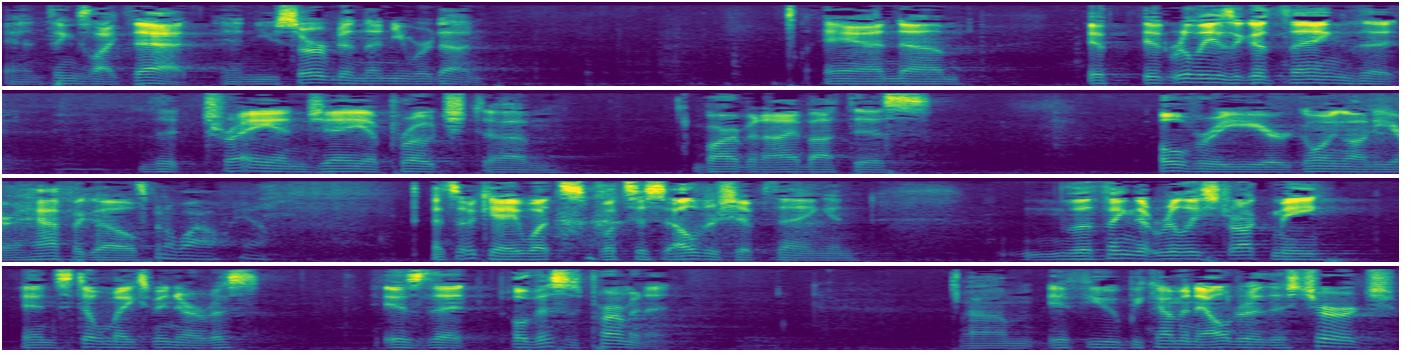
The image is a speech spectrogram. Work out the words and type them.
and things like that and you served and then you were done and um, it it really is a good thing that that Trey and Jay approached um, Barb and I about this over a year, going on a year and a half ago. It's been a while, yeah. It's okay. What's what's this eldership thing? And the thing that really struck me and still makes me nervous is that, oh, this is permanent. Um, if you become an elder of this church,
